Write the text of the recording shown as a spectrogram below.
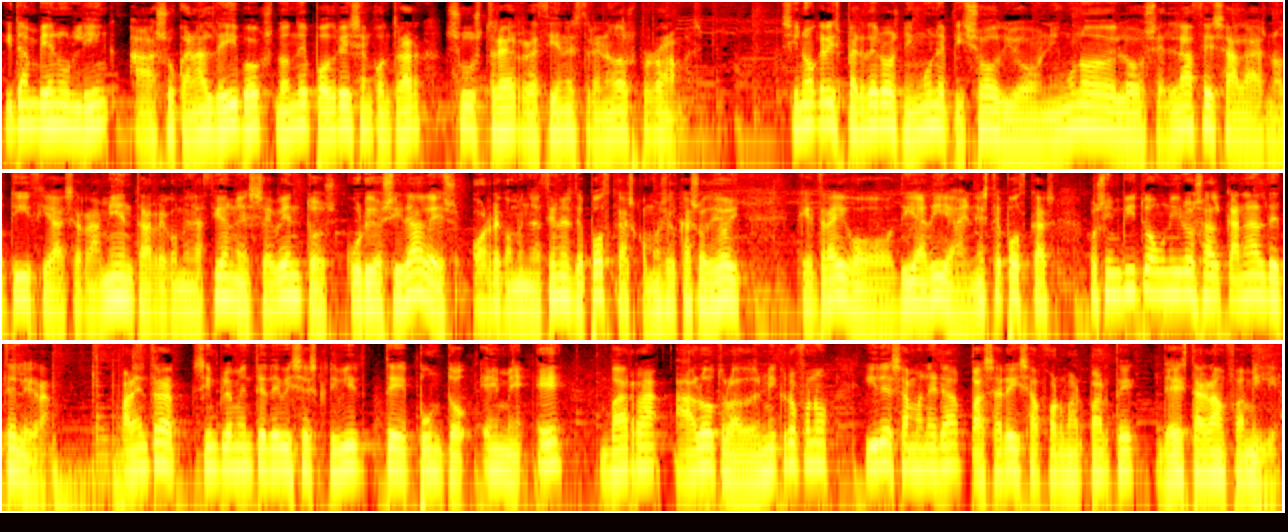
y también un link a su canal de iVoox donde podréis encontrar sus tres recién estrenados programas. Si no queréis perderos ningún episodio ninguno de los enlaces a las noticias, herramientas, recomendaciones, eventos, curiosidades o recomendaciones de podcast, como es el caso de hoy, que traigo día a día en este podcast, os invito a uniros al canal de Telegram. Para entrar simplemente debéis escribir t.me barra al otro lado del micrófono y de esa manera pasaréis a formar parte de esta gran familia.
